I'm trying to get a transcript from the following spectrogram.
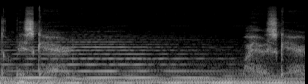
Don't be scared. Why are you scared?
